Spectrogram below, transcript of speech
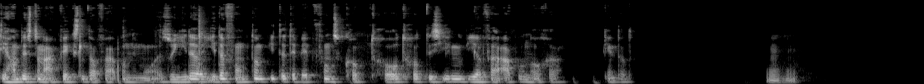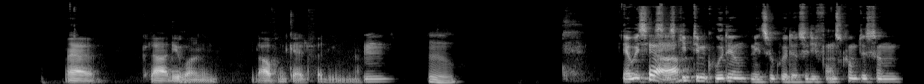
die haben das dann auch gewechselt auf ein Abonnement. Also jeder, jeder Fontanbieter, der Webfonts gehabt hat, hat das irgendwie auf ein Abo nachher geändert. Mhm. Ja, klar, die wollen laufend Geld verdienen. Ne? Mhm. Hm. Ja, aber es, Ja. es, es gibt eben gute und nicht so gute. Also die Fonts.com, die sind,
